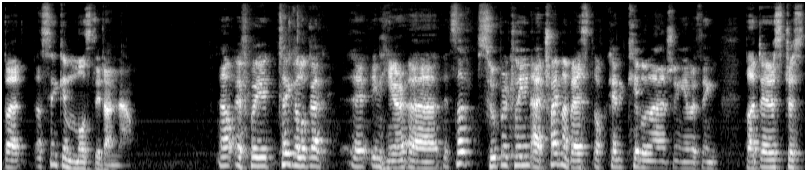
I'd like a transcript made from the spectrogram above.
But I think I'm mostly done now. Now, if we take a look at in here. Uh, it's not super clean. I tried my best of kind of cable managing everything, but there's just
